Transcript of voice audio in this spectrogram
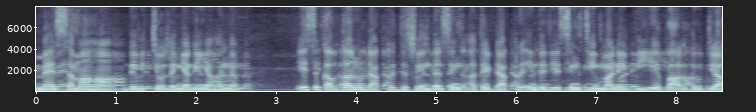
ਮੈਂ ਸਮਾਂ ਹਾਂ ਦੇ ਵਿੱਚੋਂ ਲਈਆਂ ਗਈਆਂ ਹਨ। ਇਸ ਕਵਿਤਾ ਨੂੰ ਡਾਕਟਰ ਜਸਵਿੰਦਰ ਸਿੰਘ ਅਤੇ ਡਾਕਟਰ ਇੰਦਰਜੀਤ ਸਿੰਘ ਚੀਮਾ ਨੇ ਬੀਏ ਭਾਗ ਦੂਜਾ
